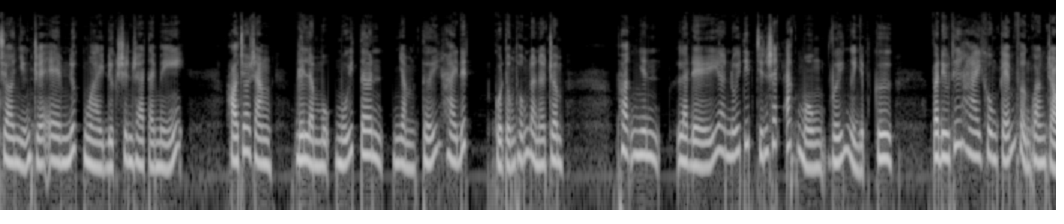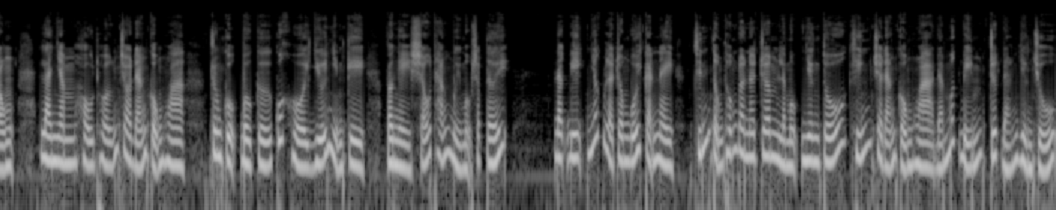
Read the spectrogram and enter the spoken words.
cho những trẻ em nước ngoài được sinh ra tại Mỹ. Họ cho rằng đây là một mũi tên nhằm tới hai đích của Tổng thống Donald Trump. Thoạt nhìn là để à, nối tiếp chính sách ác mộng với người nhập cư. Và điều thứ hai không kém phần quan trọng là nhằm hậu thuẫn cho đảng Cộng Hòa trong cuộc bầu cử quốc hội giữa nhiệm kỳ vào ngày 6 tháng 11 sắp tới. Đặc biệt nhất là trong bối cảnh này, chính Tổng thống Donald Trump là một nhân tố khiến cho đảng Cộng Hòa đã mất điểm trước đảng Dân Chủ.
